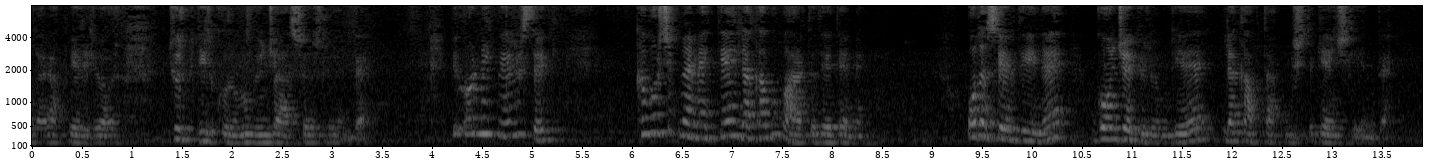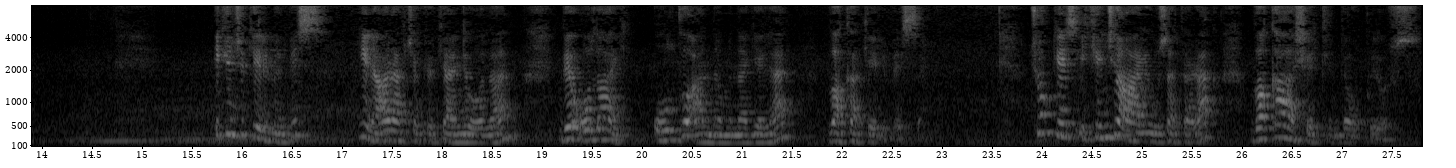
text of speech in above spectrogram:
olarak veriliyor Türk Dil Kurumu güncel sözlüğünde. Bir örnek verirsek, Kıvırcık Mehmet diye lakabı vardı dedemin. O da sevdiğine Gonca Gülüm diye lakap takmıştı gençliğinde. İkinci kelimemiz yine Arapça kökenli olan ve olay, olgu anlamına gelen vaka kelimesi. Çok kez ikinci A'yı uzatarak vaka şeklinde okuyoruz.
